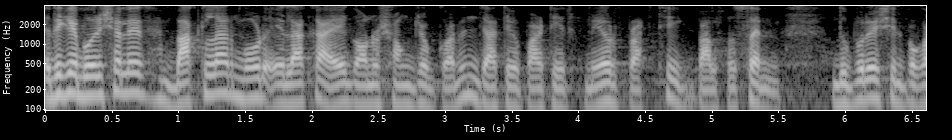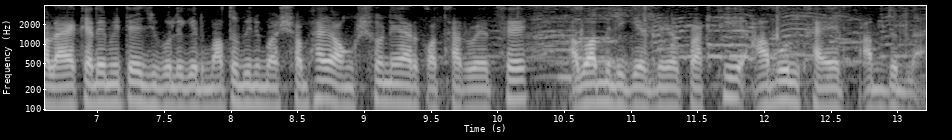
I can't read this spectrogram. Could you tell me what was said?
এদিকে বরিশালের বাকলার মোড় এলাকায় গণসংযোগ করেন জাতীয় পার্টির মেয়র প্রার্থী ইকবাল হোসেন। দুপুরে শিল্পকলা একাডেমিতে যুবলীগের মতবিনিময় সভায় অংশ নেয়ার কথা রয়েছে আওয়ামী লীগের মেয়র প্রার্থী আবুল খায়ের আবদুল্লাহ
